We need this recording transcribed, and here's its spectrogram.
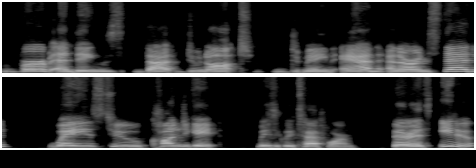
verb endings that do not mean and and are instead ways to conjugate basically te form. There is idu,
